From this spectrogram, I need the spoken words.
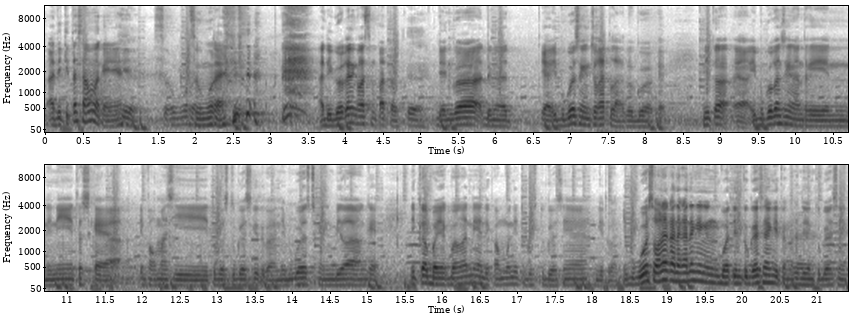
adik kita sama kayaknya. iya, seumur Seumuran. adik gue kan kelas 4 tuh. Iya. Dan gue dengan ya ibu gue sering curhat lah ke gue kayak ini kak ya ibu gue kan sering nganterin ini terus kayak informasi tugas-tugas gitu kan ibu gue sering bilang kayak Nika banyak banget nih ada kamu nih tugas-tugasnya gitu kan. Ibu gue soalnya kadang-kadang yang buatin tugasnya gitu ngerjain tugasnya.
